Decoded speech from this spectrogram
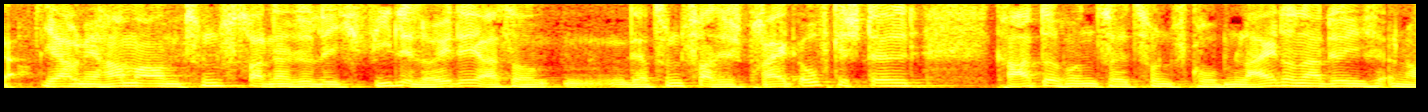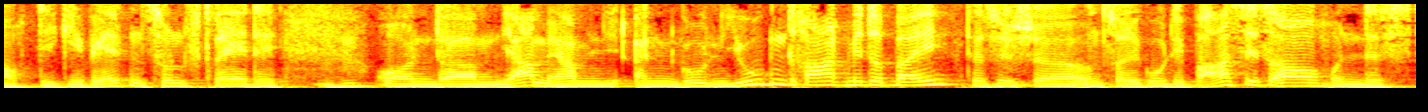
Ja, ja wir haben auch im Zunftrat natürlich viele Leute. Also der Zunftrat ist breit aufgestellt, gerade durch unsere Zunftgruppenleiter natürlich und auch die gewählten Zunfträte. Mhm. Und ähm, ja, wir haben einen guten Jugendrat mit dabei. Das mhm. ist äh, unsere gute Basis auch und das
